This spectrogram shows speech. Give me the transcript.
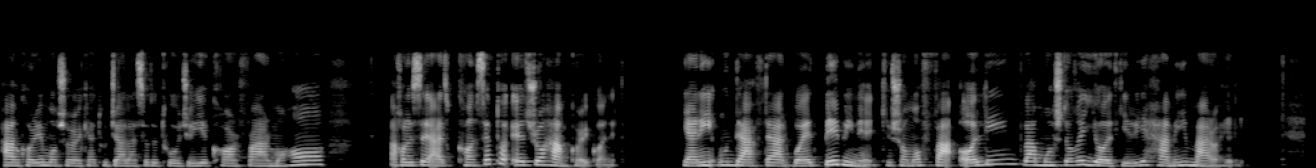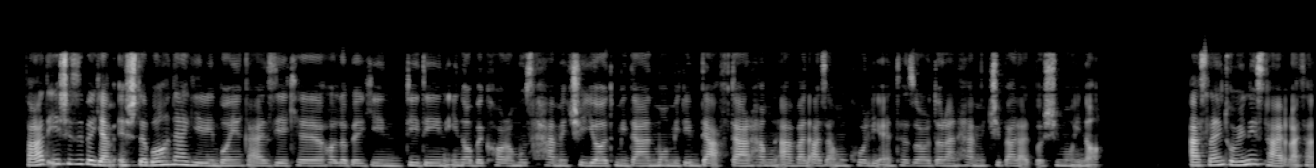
همکاری مشارکت تو جلسات توجیهی کارفرماها و خلاصه از کانسپت تا اجرا همکاری کنید. یعنی اون دفتر باید ببینه که شما فعالین و مشتاق یادگیری همه مراحلی. فقط یه چیزی بگم اشتباه نگیرین با این قضیه که حالا بگین دیدین اینا به کارآموز همه چی یاد میدن ما میریم دفتر همون اول ازمون کلی انتظار دارن همه چی بلد باشیم و اینا اصلا اینطوری نیست حقیقتا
